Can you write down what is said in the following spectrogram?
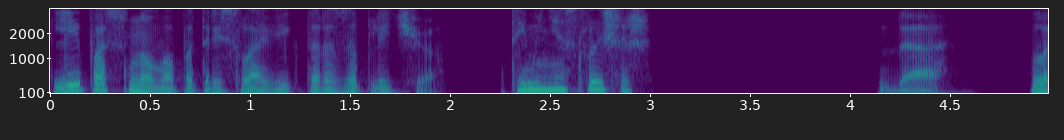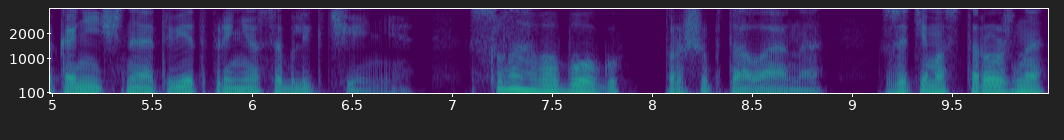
Липа снова потрясла Виктора за плечо. «Ты меня слышишь?» «Да». Лаконичный ответ принес облегчение. «Слава богу!» — прошептала она. Затем осторожно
